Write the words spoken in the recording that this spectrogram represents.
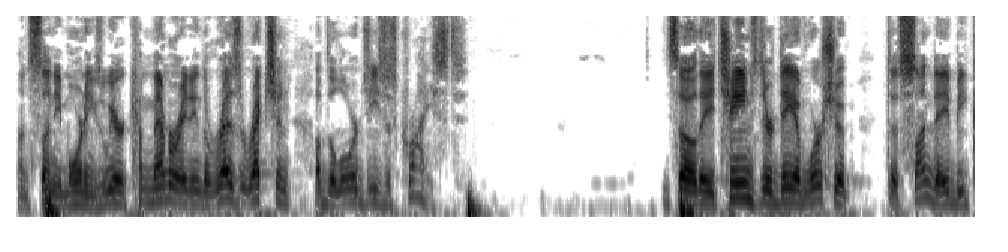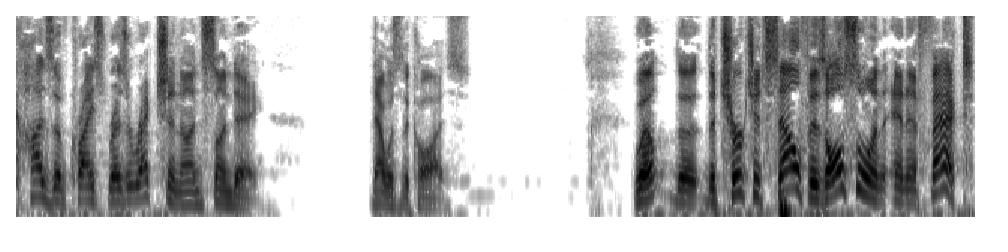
on Sunday mornings. We are commemorating the resurrection of the Lord Jesus Christ. And so they changed their day of worship to Sunday because of Christ's resurrection on Sunday. That was the cause. Well, the, the church itself is also an, an effect,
